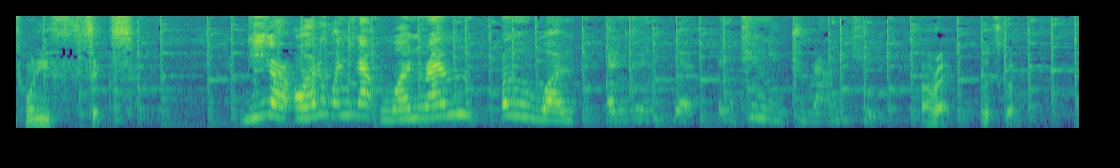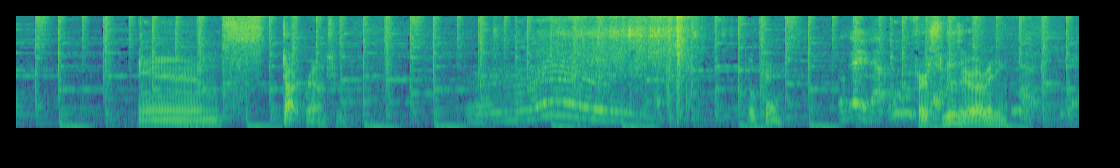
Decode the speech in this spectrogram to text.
twenty-six. that these are all the ones that won round uh, one and continue to round two. All right, let's go. And start round two. Okay. Okay, that one. First good. loser already. Yeah, yeah.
